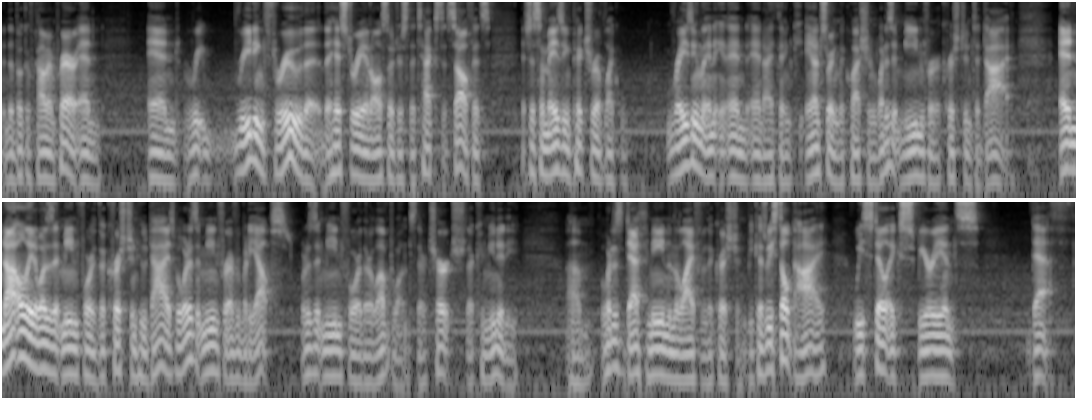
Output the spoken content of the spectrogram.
in the Book of Common Prayer and and re- reading through the the history and also just the text itself it's it's just amazing picture of like raising and, and and I think answering the question what does it mean for a Christian to die And not only what does it mean for the Christian who dies, but what does it mean for everybody else? What does it mean for their loved ones, their church, their community? Um, what does death mean in the life of the Christian? Because we still die, we still experience death,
